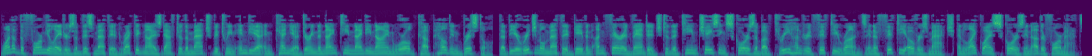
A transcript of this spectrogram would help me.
one of the formulators of this method recognized after the match between India and Kenya during the 1999 World Cup held in Bristol, that the original method gave an unfair advantage to the team chasing scores above 350 runs in a 50 overs match and likewise scores in other formats.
